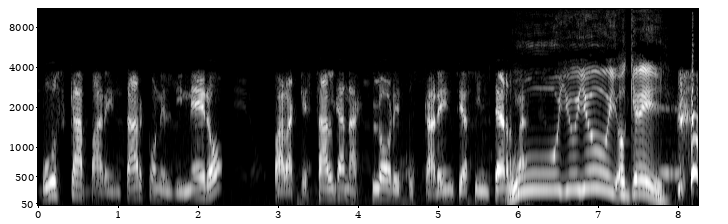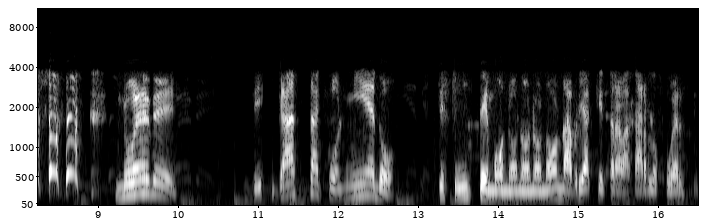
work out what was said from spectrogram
busca aparentar con el dinero para que salgan a flores tus carencias internas. Uy, uy, uy. Ok. Nueve, ¿sí? gasta con miedo. Este es un temo, no, no, no, no, no, habría que trabajarlo fuerte.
